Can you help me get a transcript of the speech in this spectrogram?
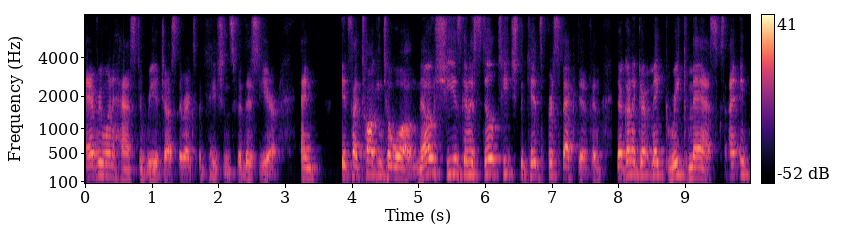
everyone has to readjust their expectations for this year. And it's like talking to a wall. No, she's going to still teach the kids perspective, and they're going to make Greek masks. I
